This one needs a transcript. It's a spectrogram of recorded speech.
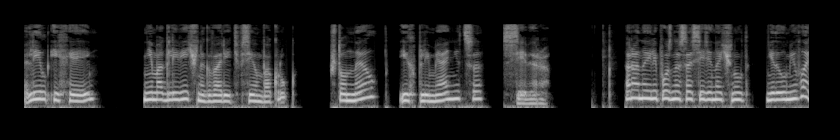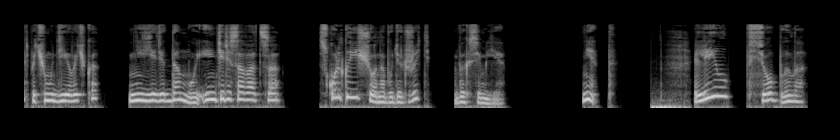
Лил и Хейм не могли вечно говорить всем вокруг, что Нелл — их племянница с севера. Рано или поздно соседи начнут недоумевать, почему девочка не едет домой, и интересоваться, сколько еще она будет жить в их семье. Нет, Лил все было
